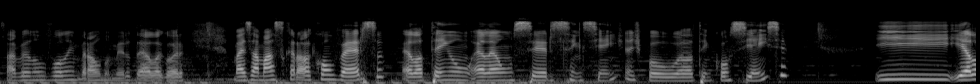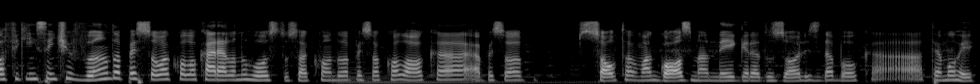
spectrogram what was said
Sabe, eu não vou lembrar o número dela agora. Mas a máscara, ela conversa. Ela tem um, ela é um ser senciente, né? Tipo, ela tem consciência. E, e ela fica incentivando a pessoa a colocar ela no rosto. Só que quando a pessoa coloca, a pessoa solta uma gosma negra dos olhos e da boca até morrer.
